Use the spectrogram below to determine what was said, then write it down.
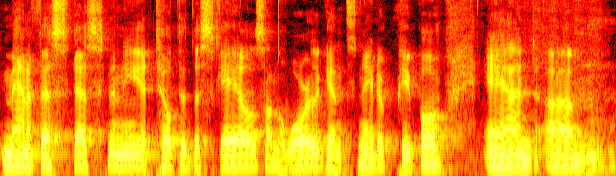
manifest destiny. It tilted the scales on the war against Native people. And um,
